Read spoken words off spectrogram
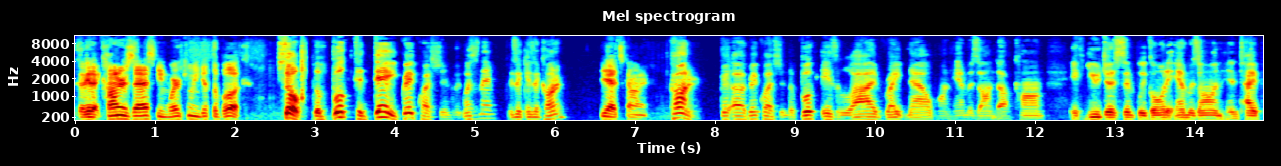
go get it. Connor's asking, where can we get the book? So the book today, great question. What's his name? Is it is it Connor? Yeah, it's Connor. Connor, great, uh, great question. The book is live right now on Amazon.com. If you just simply go into Amazon and type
